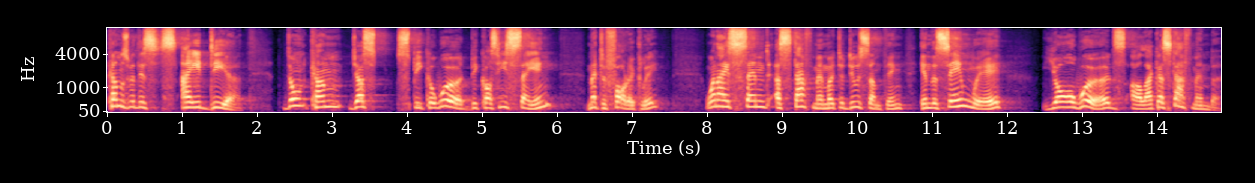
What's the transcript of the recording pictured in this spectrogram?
comes with this idea. Don't come just speak a word because he's saying, metaphorically, when I send a staff member to do something, in the same way, your words are like a staff member.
